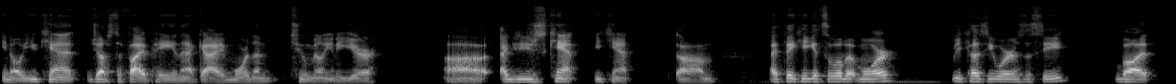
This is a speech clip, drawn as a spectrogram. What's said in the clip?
you know, you can't justify paying that guy more than two million a year. Uh, you just can't. You can't. Um, I think he gets a little bit more because he wears the C, but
